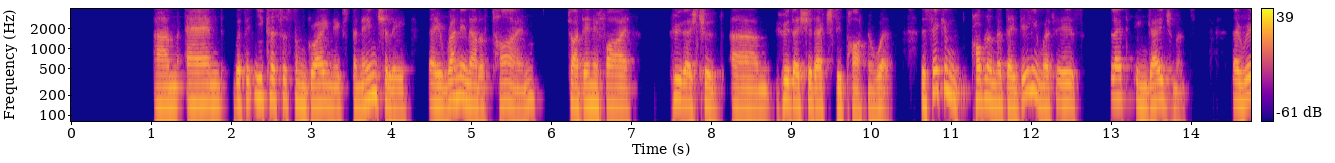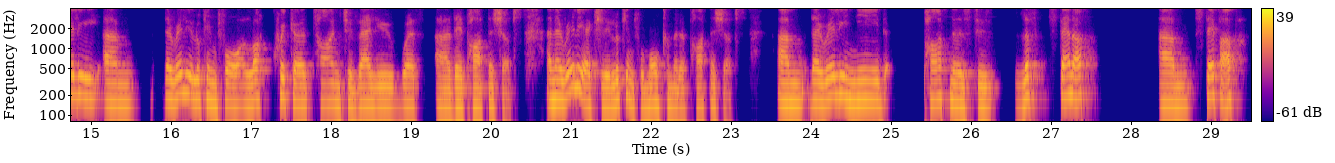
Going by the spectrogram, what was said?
Um, and with the ecosystem growing exponentially, they're running out of time to identify who they should um, who they should actually partner with. The second problem that they're dealing with is flat engagement. They're really um, they're really looking for a lot quicker time to value with uh, their partnerships, and they're really actually looking for more committed partnerships. Um, they really need partners to lift, stand up, um, step up,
